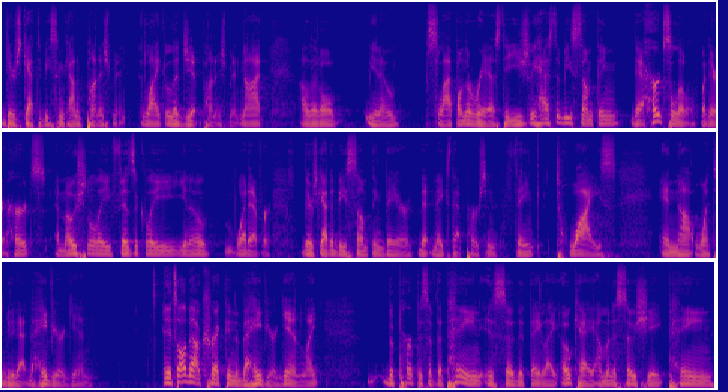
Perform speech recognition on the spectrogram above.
there's got to be some kind of punishment, like legit punishment, not a little, you know, slap on the wrist. It usually has to be something that hurts a little, whether it hurts emotionally, physically, you know, whatever. There's got to be something there that makes that person think twice and not want to do that behavior again. And it's all about correcting the behavior again. Like the purpose of the pain is so that they like, okay, I'm going to associate pain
